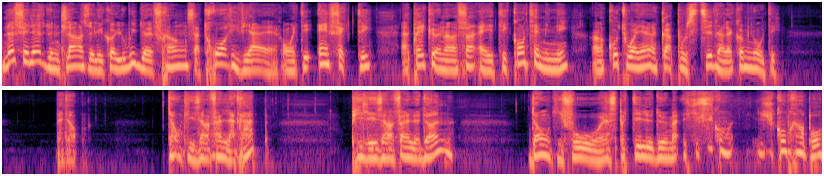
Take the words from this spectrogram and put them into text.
Neuf élèves d'une classe de l'école Louis de France à Trois-Rivières ont été infectés après qu'un enfant a été contaminé en côtoyant un cas positif dans la communauté. Ben donc, donc les enfants l'attrapent, puis les enfants le donnent. Donc il faut respecter le deux. Je comprends pas.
